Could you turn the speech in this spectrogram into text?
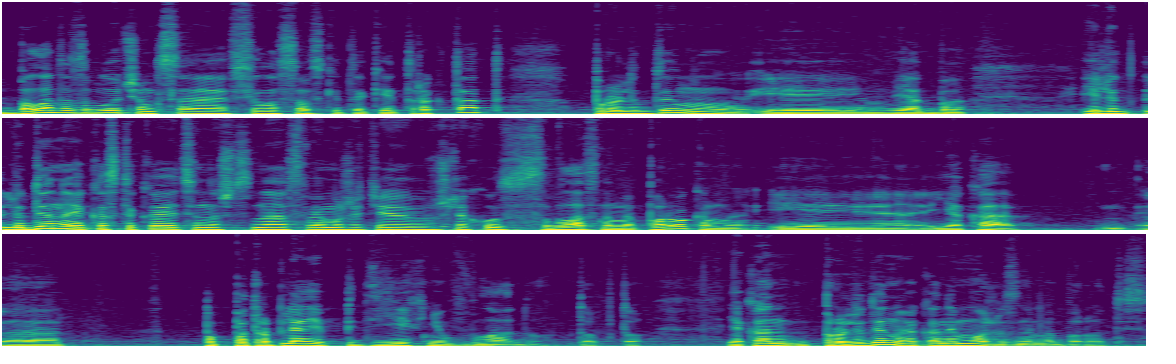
балада за Блучем це філософський такий трактат про людину і якби. І люд- людина, яка стикається на, на своєму життєвому шляху з власними пороками, і яка е, потрапляє під їхню владу. Тобто, яка про людину, яка не може з ними боротися.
